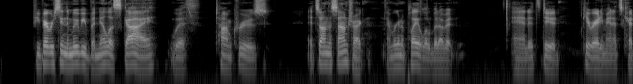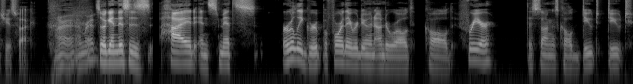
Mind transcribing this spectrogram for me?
If you've ever seen the movie Vanilla Sky with Tom Cruise, it's on the soundtrack, and we're gonna play a little bit of it. And it's dude, get ready, man. It's catchy as fuck. All right, I'm ready. So again, this is Hyde and Smith's early group before they were doing Underworld called Freur. This song is called Doot Doot.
